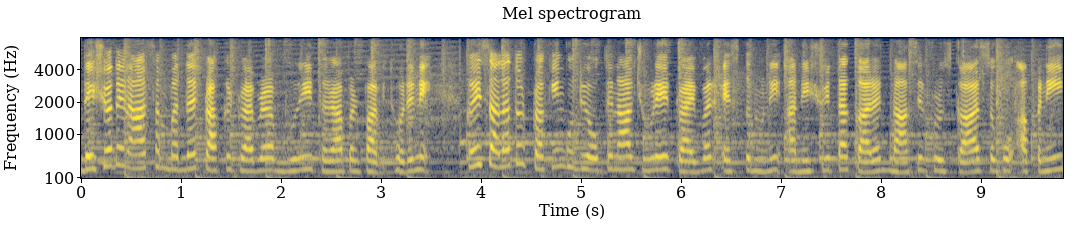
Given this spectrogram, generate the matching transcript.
ਦੇਸ਼ਾਂ ਦੇ ਨਾਲ ਸੰਬੰਧਿਤ ਟਰੱਕ ਡਰਾਈਵਰ ਬੁਰੀ ਤਰ੍ਹਾਂ ਪ੍ਰਭਾਵਿਤ ਹੋ ਰਹੇ ਨੇ। ਕਈ ਸਾਲਾਂ ਤੋਂ ਟਰੱਕਿੰਗ ਉਦਯੋਗ ਦੇ ਨਾਲ ਜੁੜੇ ਡਰਾਈਵਰ ਇਸ ਕਾਨੂੰਨੀ ਅਨਿਸ਼ਚਿਤਤਾ ਕਾਰਨ ਨਾ ਸਿਰਫ ਰੁਜ਼ਗਾਰ ਸਗੋਂ ਆਪਣੀ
